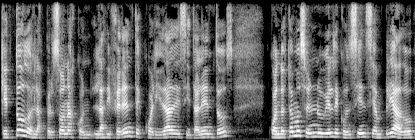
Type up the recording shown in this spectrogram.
que todas las personas con las diferentes cualidades y talentos, cuando estamos en un nivel de conciencia ampliado,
